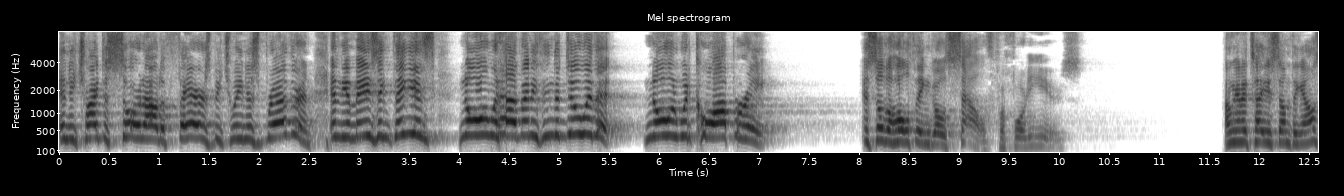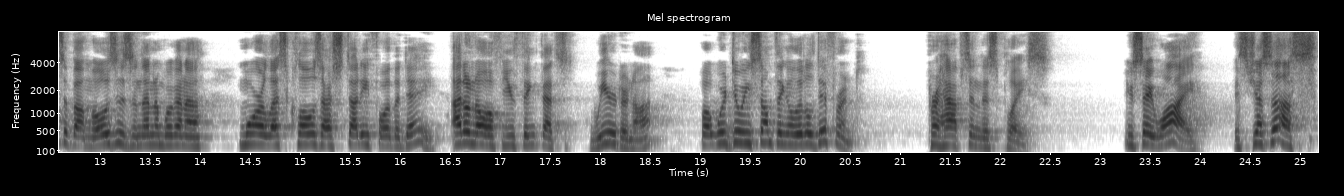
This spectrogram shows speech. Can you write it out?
and he tried to sort out affairs between his brethren. And the amazing thing is, no one would have anything to do with it. No one would cooperate. And so the whole thing goes south for 40 years. I'm going to tell you something else about Moses, and then we're going to more or less close our study for the day. I don't know if you think that's weird or not, but we're doing something a little different, perhaps in this place. You say, why? It's just us.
